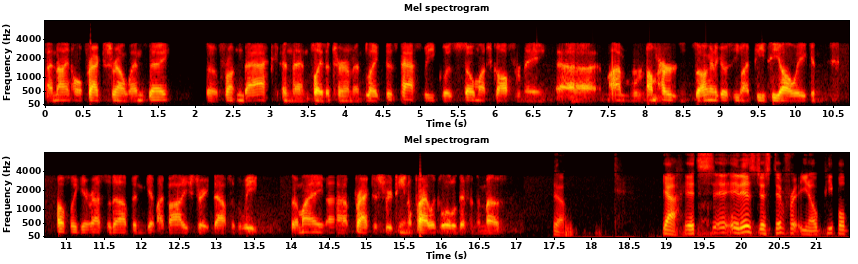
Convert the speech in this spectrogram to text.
a nine hole practice round Wednesday, so front and back, and then play the tournament. Like this past week was so much golf for me. Uh, I'm I'm hurting, so I'm going to go see my PT all week and hopefully get rested up and get my body straightened out for the week. So my uh, practice routine will probably look a little different than most. Yeah. Yeah, it's it is just different. You know, people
